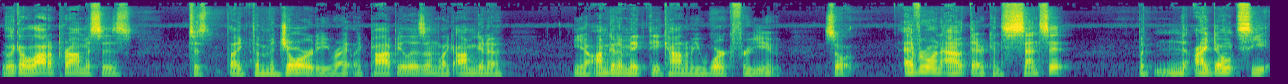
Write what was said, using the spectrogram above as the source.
There's like a lot of promises to like the majority, right? Like populism. Like I'm gonna, you know, I'm gonna make the economy work for you. So everyone out there can sense it, but I don't see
